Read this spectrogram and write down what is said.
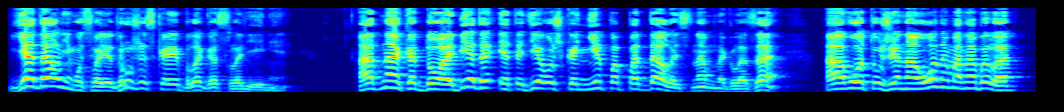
Я дал ему свое дружеское благословение. Однако до обеда эта девушка не попадалась нам на глаза, а вот уже на оном она была.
